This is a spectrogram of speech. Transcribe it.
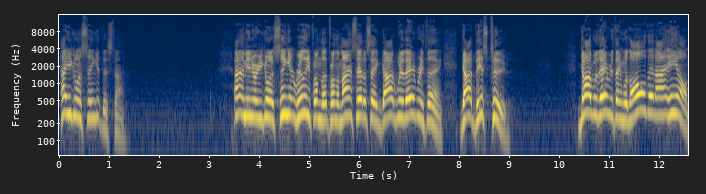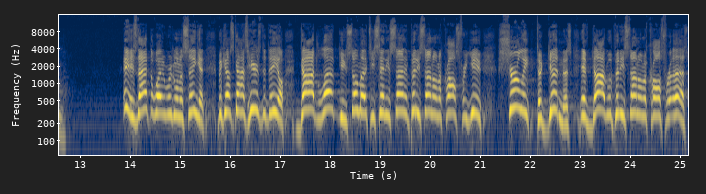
How are you going to sing it this time? I mean, are you going to sing it really from the, from the mindset of saying, God with everything? God, this too. God with everything, with all that I am. Is that the way we're going to sing it? Because, guys, here's the deal God loved you so much, He sent His Son and put His Son on a cross for you. Surely, to goodness, if God would put His Son on a cross for us,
